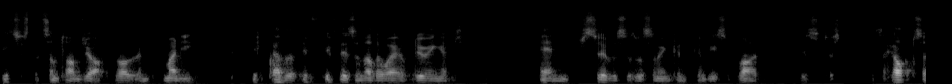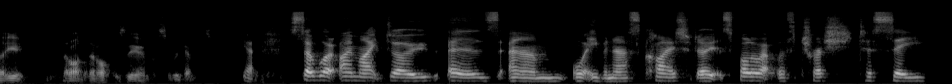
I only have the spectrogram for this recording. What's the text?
it's just that sometimes, yeah, rather than money, if other, if, if there's another way of doing it and services or something can, can be supplied, it's just, it's a help. So yeah, that, that offers there, so we have it. So what I might do is, um, or even ask Kai to do is follow up with Trish to see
